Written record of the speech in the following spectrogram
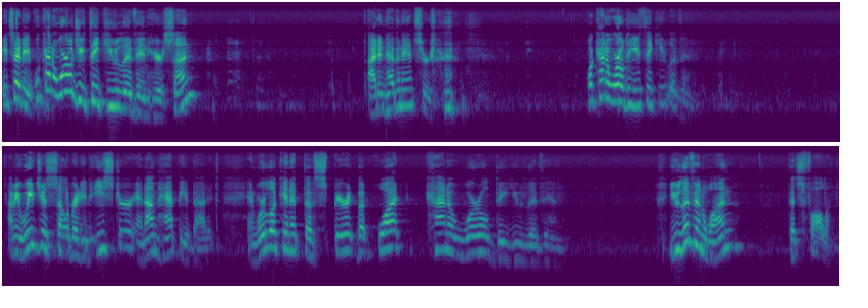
He'd say to me, What kind of world do you think you live in here, son? I didn't have an answer. what kind of world do you think you live in? I mean, we've just celebrated Easter and I'm happy about it. And we're looking at the Spirit, but what kind of world do you live in? You live in one that's fallen.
